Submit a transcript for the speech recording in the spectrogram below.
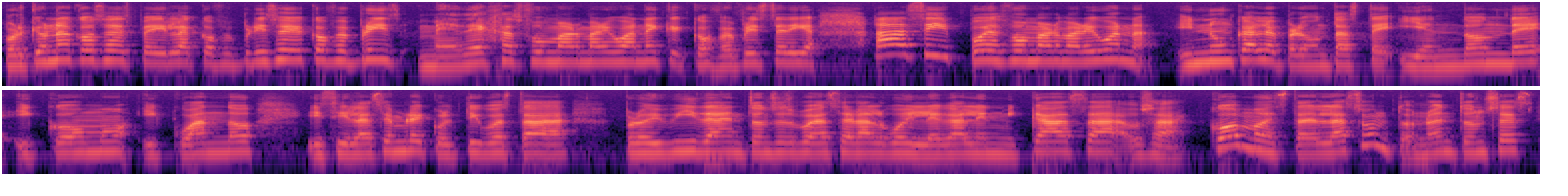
Porque una cosa es pedirle a Cofepris, oye Cofepris, ¿me dejas fumar marihuana? Y que Cofepris te diga, ah, sí, puedes fumar marihuana. Y nunca le preguntaste, ¿y en dónde? ¿Y cómo? ¿Y cuándo? Y si la siembra y cultivo está prohibida, entonces voy a hacer algo ilegal en mi casa. O sea, ¿cómo está el asunto? ¿No? Entonces,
